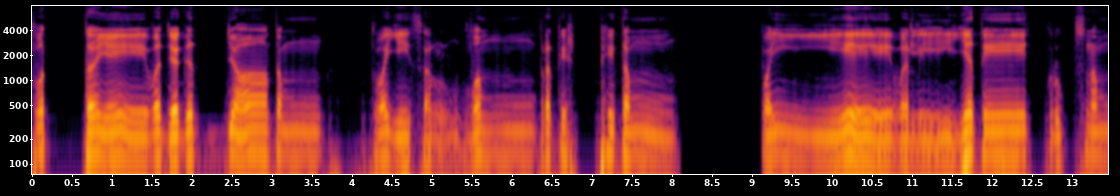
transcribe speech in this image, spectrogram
त्वत्त एव जगज्जातम् त्वयि सर्वम् प्रतिष्ठितम् त्वय्येव लीयते कृत्स्नम्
